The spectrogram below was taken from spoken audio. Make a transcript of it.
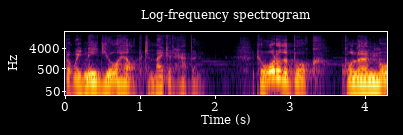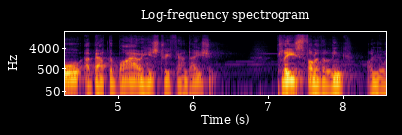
But we need your help to make it happen. To order the book or learn more about the Biohistory Foundation, please follow the link on your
